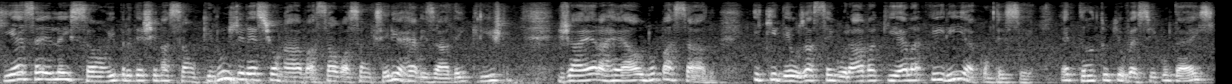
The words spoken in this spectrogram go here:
que essa eleição e predestinação que nos direcionava à salvação que seria realizada em Cristo já era real no passado e que Deus assegurava que ela iria acontecer. É tanto que o versículo 10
